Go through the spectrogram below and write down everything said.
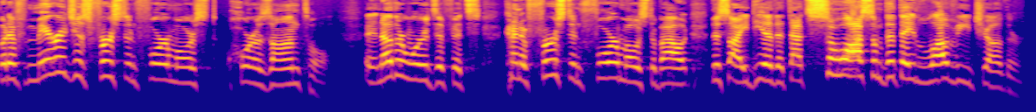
But if marriage is first and foremost horizontal, in other words, if it's kind of first and foremost about this idea that that's so awesome that they love each other,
